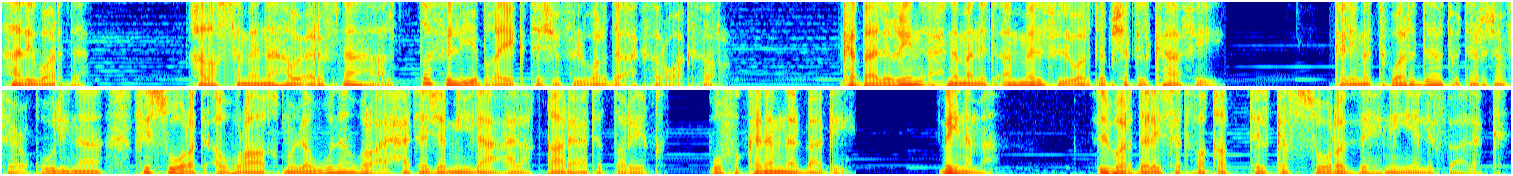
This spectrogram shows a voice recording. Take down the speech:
هذه وردة. خلاص سميناها وعرفناها الطفل يبغى يكتشف الوردة أكثر وأكثر. كبالغين إحنا ما نتأمل في الوردة بشكل كافي. كلمة وردة تترجم في عقولنا في صورة أوراق ملونة ورائحتها جميلة على قارعة الطريق وفكنا من الباقي. بينما الوردة ليست فقط تلك الصورة الذهنية اللي في بالك.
